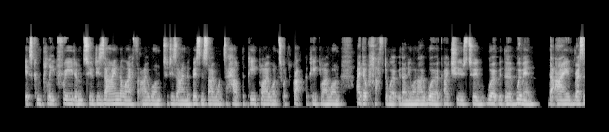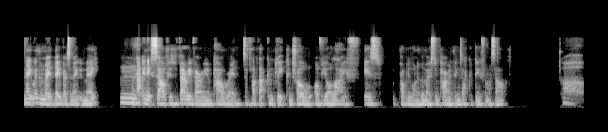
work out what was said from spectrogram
it's complete freedom to design the life that I want, to design the business I want, to help the people I want, to attract the people I want. I don't have to work with anyone. I work, I choose to work with the women that I resonate with and they resonate with me. Mm. And that in itself is very, very empowering to have that complete control of your life is probably one of the most empowering things I could do for myself. Oh,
